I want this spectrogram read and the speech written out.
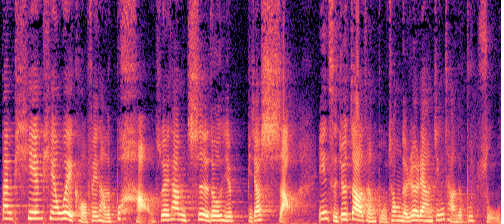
但偏偏胃口非常的不好，所以他们吃的东西比较少，因此就造成补充的热量经常的不足，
